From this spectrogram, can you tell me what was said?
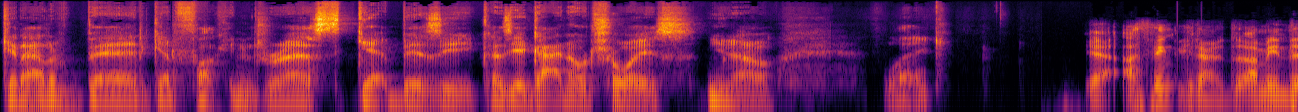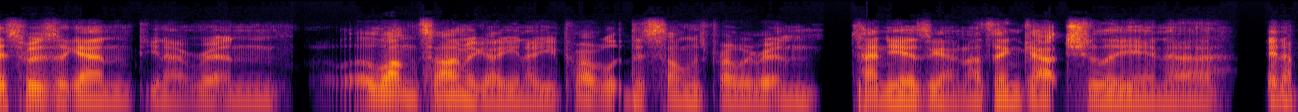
Get out of bed. Get fucking dressed. Get busy because you got no choice. You know, like Yeah, I think you know. I mean, this was again, you know, written a long time ago. You know, you probably this song was probably written 10 years ago, and I think actually in a in a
